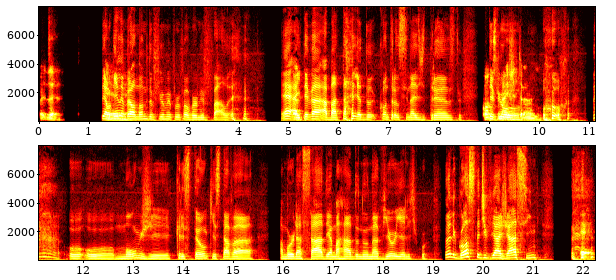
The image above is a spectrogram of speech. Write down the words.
Pois é. Se alguém é... lembrar o nome do filme, por favor, me fala. É, aí teve a, a batalha do, contra os sinais de trânsito. Contra teve sinais o, de trânsito. O, o, o monge cristão que estava amordaçado e amarrado no navio e ele, tipo, ele gosta de viajar assim. É.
